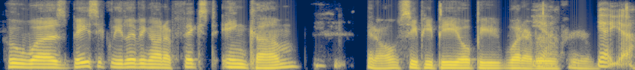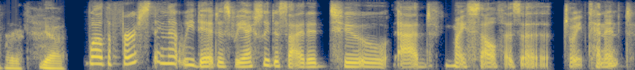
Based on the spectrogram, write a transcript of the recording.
who was basically living on a fixed income, mm-hmm. you know, CPP, OP, whatever. Yeah. yeah. Yeah. Or, yeah. Well, the first thing that we did is we actually decided to add myself as a joint tenant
